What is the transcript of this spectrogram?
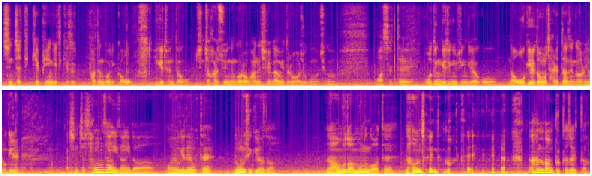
진짜 티켓 비행기 티켓을 받은 거니까 어 이게 된다고? 진짜 갈 수 있는 거라고 하는 실감이 들어가지고 지금 왔을 때 모든 게 지금 신기하고 나 오길 너무 잘했다는 생각을 해. 여길 진짜 상상 이상이다. 어 여기 내 호텔 너무 신기하다. 나 아무도 안 먹는 것 같아. 나 혼자 있는 것 같아. 한 방 불 켜져 있다.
